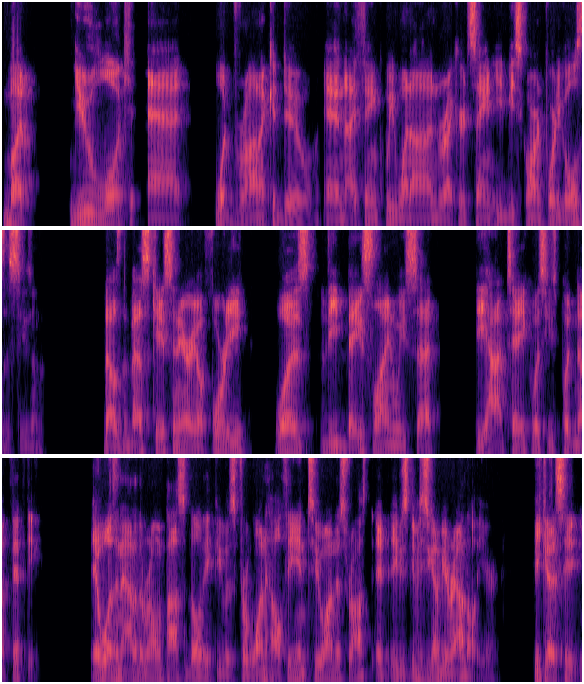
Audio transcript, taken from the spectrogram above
But you look at what Vrana could do. And I think we went on record saying he'd be scoring 40 goals this season. That was the best case scenario. 40 was the baseline we set. The hot take was he's putting up 50. It wasn't out of the realm of possibility if he was for one healthy and two on this roster, if, if he's, he's going to be around all year, because he,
